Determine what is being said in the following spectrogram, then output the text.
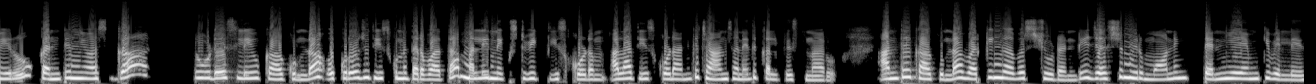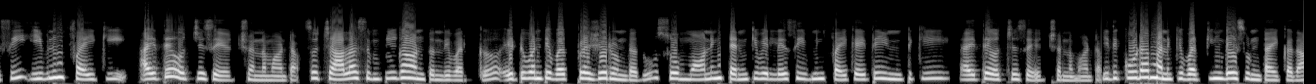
మీరు కంటిన్యూస్గా టూ డేస్ లీవ్ కాకుండా ఒక రోజు తీసుకున్న తర్వాత మళ్ళీ నెక్స్ట్ వీక్ తీసుకోవడం అలా తీసుకోవడానికి ఛాన్స్ అనేది కల్పిస్తున్నారు. అంతేకాకుండా వర్కింగ్ అవర్స్ చూడండి. జస్ట్ మీరు మార్నింగ్ టెన్ ఏఎం కి వెళ్ళేసి ఈవినింగ్ ఫైవ్కి అయితే వచ్చేసేయచ్చు అన్నమాట. సో చాలా సింపుల్గా ఉంటుంది వర్క్. ఎటువంటి వర్క్ ప్రెషర్ ఉండదు. సో మార్నింగ్ టెన్కి వెళ్ళేసి ఈవినింగ్ ఫైవ్కి అయితే ఇంటికి అయితే వచ్చేసేయచ్చు అన్నమాట. ఇది కూడా మనకి వర్కింగ్ డేస్ ఉంటాయి కదా.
